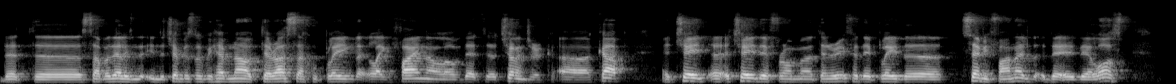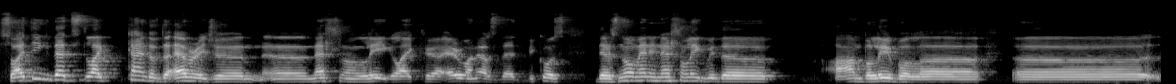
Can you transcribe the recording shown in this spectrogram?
that uh, Sabadell in the, in the, Champions League. We have now Terrassa who playing the, like final of that uh, Challenger uh, Cup. Echeyde from uh, Tenerife, they played the semi-final. They, they lost so I think that's like kind of the average uh, uh, national league, like uh, everyone else. That because there's no many national league with the unbelievable uh, uh,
